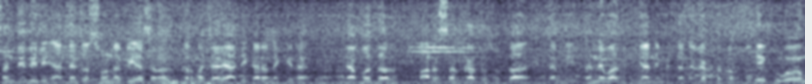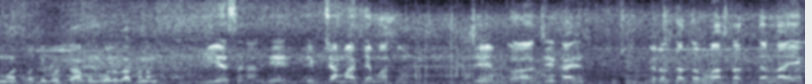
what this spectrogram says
संधी दिली आणि त्याचं सोनं बी एस एन एल कर्मचारी अधिकाऱ्याने केलं. त्याबद्दल भारत सरकारचं सुद्धा त्या मी धन्यवाद या निमित्ताने व्यक्त करतो. एक महत्त्वाची गोष्ट आपण बोलत असताना बी एस एन एल हे टिपच्या माध्यमातून जे जे काही सुशिक्षित बेरोजगार तरुण असतात त्यांना एक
